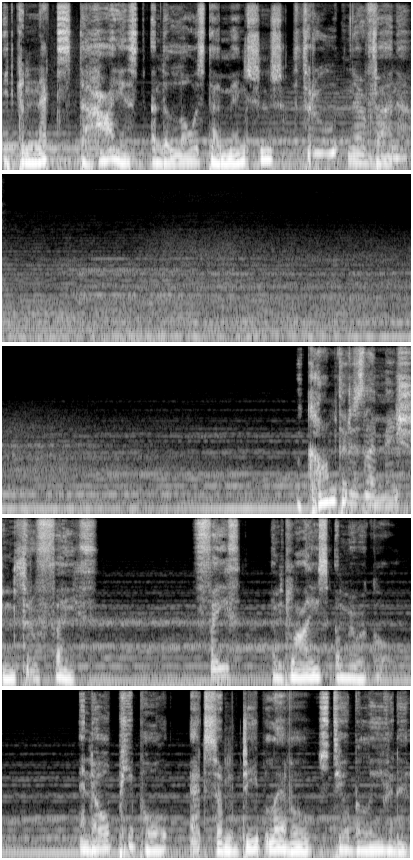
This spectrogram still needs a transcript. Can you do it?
It connects the highest and the lowest dimensions through nirvana. Come to this dimension through faith. Faith implies a miracle, and all people at some deep level still believe in it.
